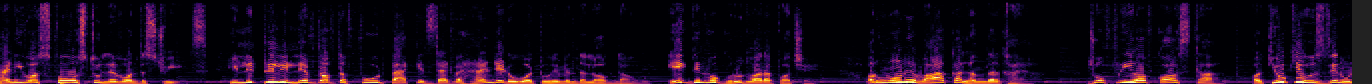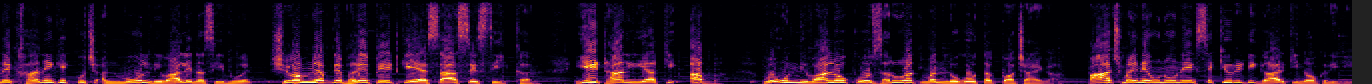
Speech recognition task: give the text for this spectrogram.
And he was forced to live on the streets he literally lived off the food packets that were handed over to him in the lockdown एक दिन वो गुरुद्वारा पहुँचे और उन्होंने वहाँ का लंगर खाया, जो फ्री ऑफ़ कॉस्ट था। और क्योंकि उस दिन उन्हें खाने के कुछ अनमोल निवाले नसीब हुए, शिवम ने अपने भरे पेट के एहसास से सीख कर ये ठान लिया कि अब वो उन निवालों को जरूरतमंद लोगों तक पहुंचाएगा। पाँच महीने उन्होंने एक सिक्योरिटी गार्ड की नौकरी की।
